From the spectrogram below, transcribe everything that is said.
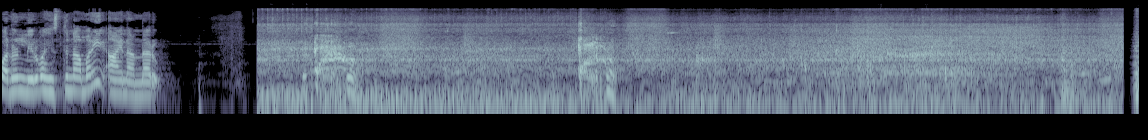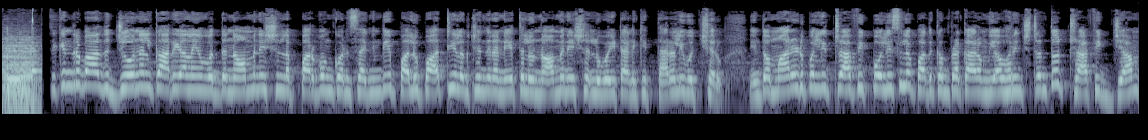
పనులు నిర్వహిస్తున్నామని ఆయన అన్నారు. సికింద్రాబాద్ జోనల్ కార్యాలయం వద్ద నామినేషన్ల పర్వం కొనసాగింది. పలు పార్టీలకు చెందిన నేతలు నామినేషన్లు వేయడానికి తరలి వచ్చారు దీంతో మారేడుపల్లి ట్రాఫిక్ పోలీసులు పథకం ప్రకారం వ్యవహరించడంతో ట్రాఫిక్ జామ్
